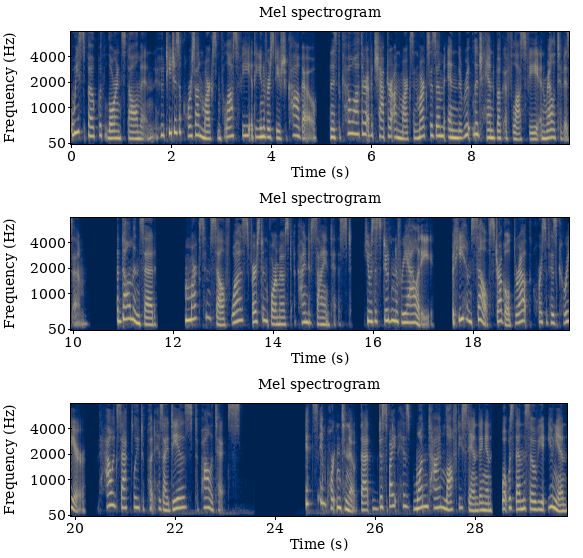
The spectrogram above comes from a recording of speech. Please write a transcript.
We spoke with Lawrence Dahlman, who teaches a course on Marx and philosophy at the University of Chicago and is the co author of a chapter on Marx and Marxism in the Routledge Handbook of Philosophy and Relativism. Dahlman said Marx himself was, first and foremost, a kind of scientist. He was a student of reality, but he himself struggled throughout the course of his career with how exactly to put his ideas to politics. It's important to note that despite his one time lofty standing in what was then the Soviet Union,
